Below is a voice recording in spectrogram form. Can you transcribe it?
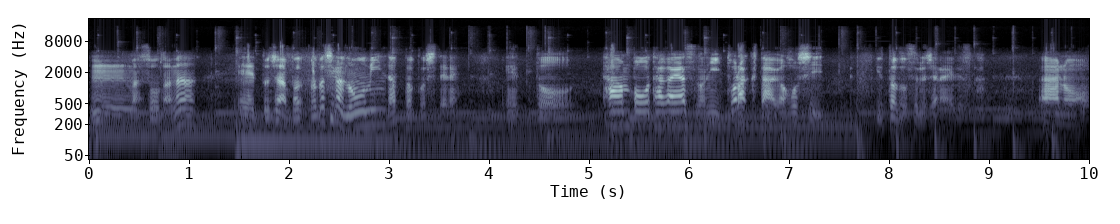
うん、まあそうだな。えー、っと、じゃあ、私が農民だったとしてね、えっと、田んぼを耕すのにトラクターが欲しいって言ったとするじゃないですか。あの、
